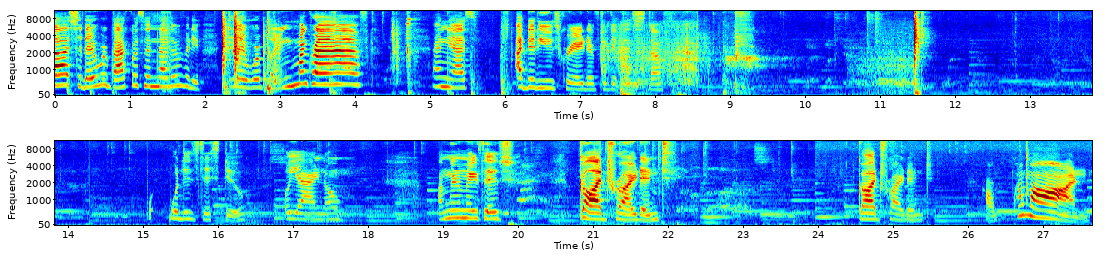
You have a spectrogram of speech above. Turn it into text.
guys, today we're back with another video. And today we're playing Minecraft. And yes, I did use creative to get this stuff. Wh- What does this do? Oh yeah, I know. I'm gonna make this God Trident. God Trident. Oh, come on.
